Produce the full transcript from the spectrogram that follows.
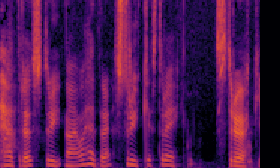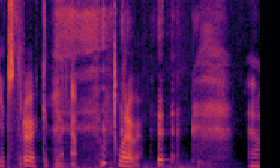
Hva heter det? Stry Nei, hva heter det? Stryke? Strøk. Strøket. Strøket med. Ja. Whatever. Ja.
